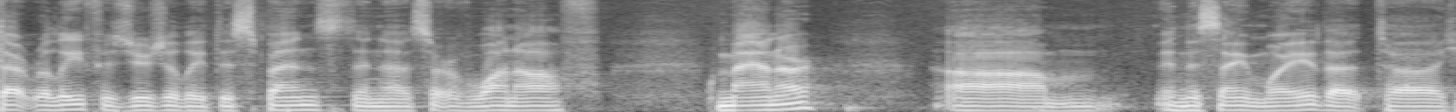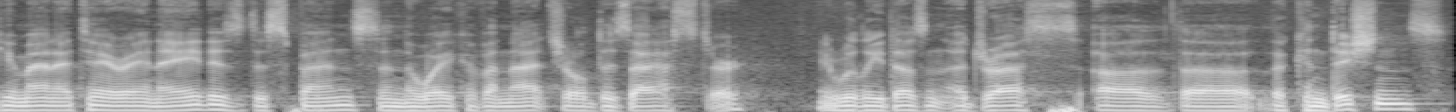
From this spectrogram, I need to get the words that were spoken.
debt relief is usually dispensed in a sort of one-off manner, um, in the same way that uh, humanitarian aid is dispensed in the wake of a natural disaster. It really doesn't address uh, the the conditions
